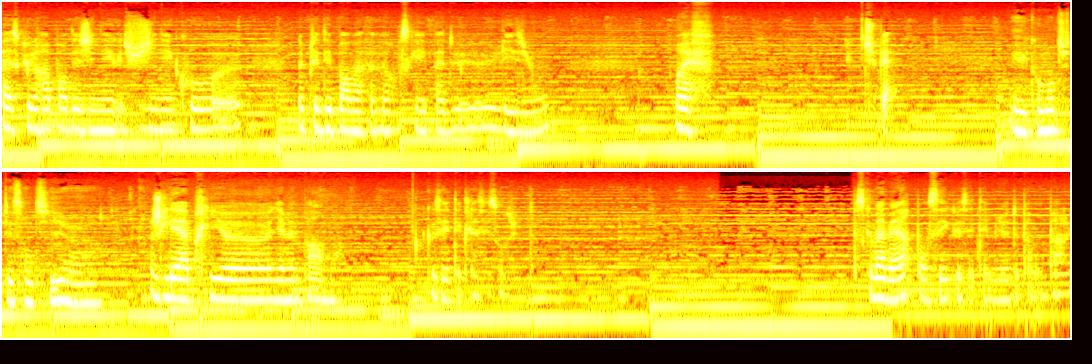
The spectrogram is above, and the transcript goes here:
Parce que le rapport des gyné- du gynéco euh, ne plaidait pas en ma faveur parce qu'il n'y avait pas de lésion. Bref. Super. Et comment tu t'es sentie euh, Je l'ai appris euh, il y a même pas un mois que ça a été classé sans suite. Parce que ma mère pensait que c'était mieux de pas m'en parler.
